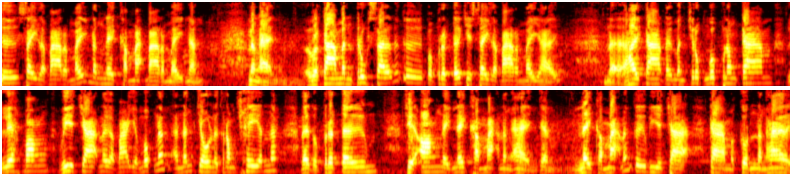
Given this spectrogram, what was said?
គឺសីលបារមី និងនេខមៈបារមីហ្នឹងនឹងឯងការមិនទ្រុះសិលហ្នឹងគឺប្រព្រឹត្តទៅជាសីលបារមីហើយហើយការដែលមិនជ្រុកងប់ក្នុងកាមលះបង់វាចាកនៅអបាយមុខហ្នឹងអានឹងចូលនៅក្នុងឈានណាដែលប្រព្រឹត្តទៅ ជាអង្គនៃនៃខមៈនឹងឯងចឹងនៃខមៈហ្នឹងគឺវាចាកកាមគុណនឹងហើយ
